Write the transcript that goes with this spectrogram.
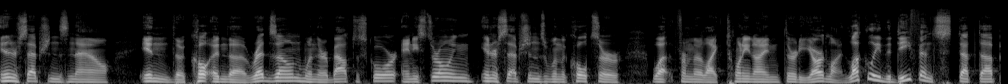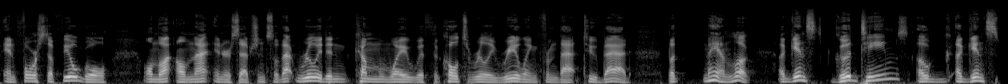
interceptions now in the in the red zone when they're about to score, and he's throwing interceptions when the Colts are what from their like 29, 30 yard line. Luckily, the defense stepped up and forced a field goal on that on that interception, so that really didn't come away with the Colts really reeling from that too bad. But man, look against good teams, against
